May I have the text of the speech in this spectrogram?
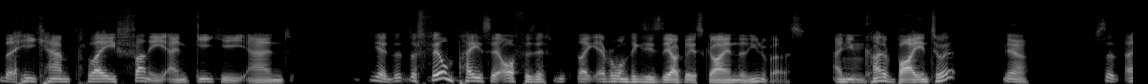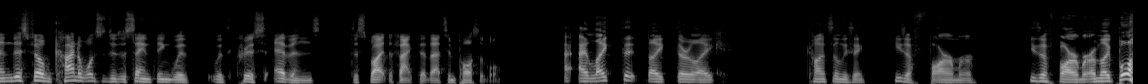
that he can play funny and geeky and yeah, the, the film pays it off as if like everyone thinks he's the ugliest guy in the universe, and you Hmm. kind of buy into it. Yeah. So, and this film kind of wants to do the same thing with with Chris Evans, despite the fact that that's impossible. I, I like that like they're like constantly saying he's a farmer. He's a farmer. I'm like, boy,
